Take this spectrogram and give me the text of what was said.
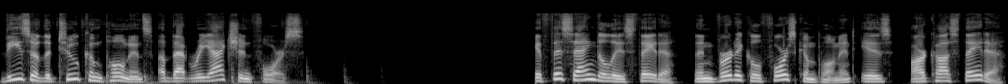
These are the two components of that reaction force. If this angle is theta, then vertical force component is r cos theta.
